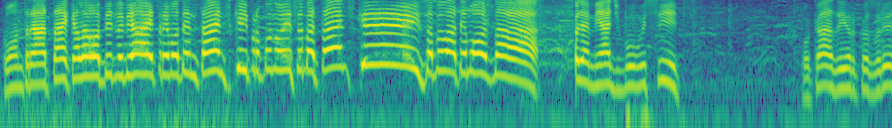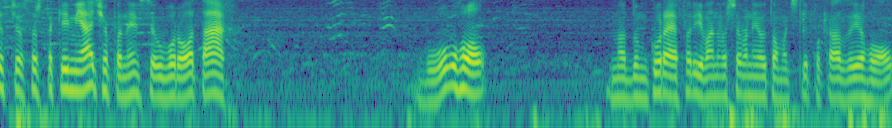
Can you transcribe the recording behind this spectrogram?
Контратака, але обід вибігає 3 в 1. Танський пропонує себе Танський! Забивати можна! М'яч був у сіць. Показує Ірко Зорис, що все ж таки м'яч опинився у воротах. Був гол. На думку рефері, Іван Вишиваний у тому числі показує гол.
